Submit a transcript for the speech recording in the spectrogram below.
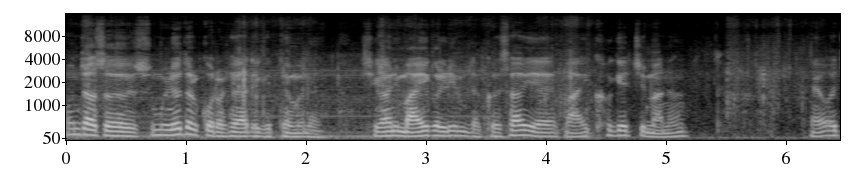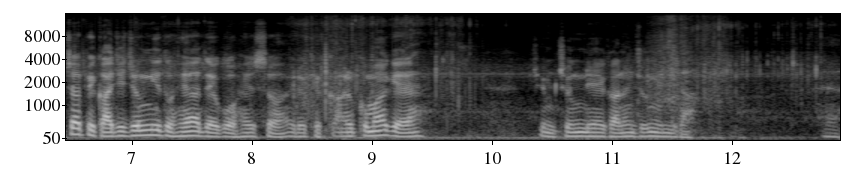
혼자서 28골을 해야 되기 때문에 시간이 많이 걸립니다. 그 사이에 많이 크겠지만은 네, 어차피 가지 정리도 해야 되고 해서 이렇게 깔끔하게 지금 정리해 가는 중입니다. 예.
